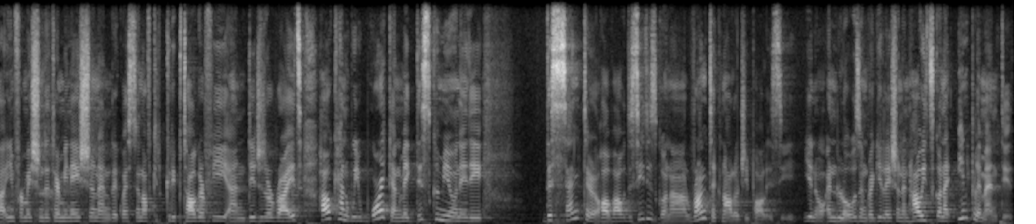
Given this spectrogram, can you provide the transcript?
uh, information determination and the question of cryptography and digital rights, how can we work and make this community the center of how the city is going to run technology policy, you know, and laws and regulation and how it's going to implement it.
